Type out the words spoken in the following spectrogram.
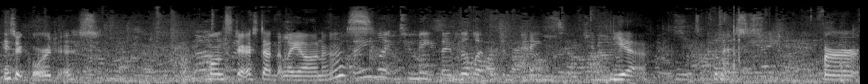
These are gorgeous. Monstera standleyanas. They like to me, they look like they've been painted, you know? Yeah. Goodness. For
